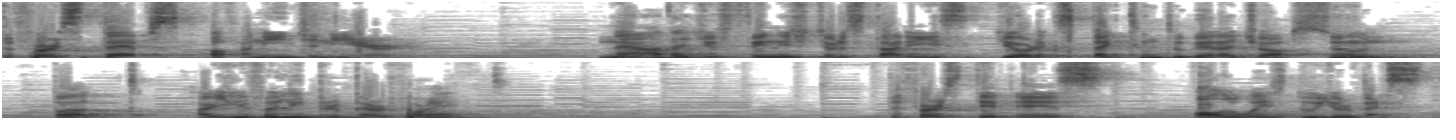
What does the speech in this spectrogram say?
The first steps of an engineer. Now that you've finished your studies, you're expecting to get a job soon, but are you really prepared for it? The first tip is always do your best.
